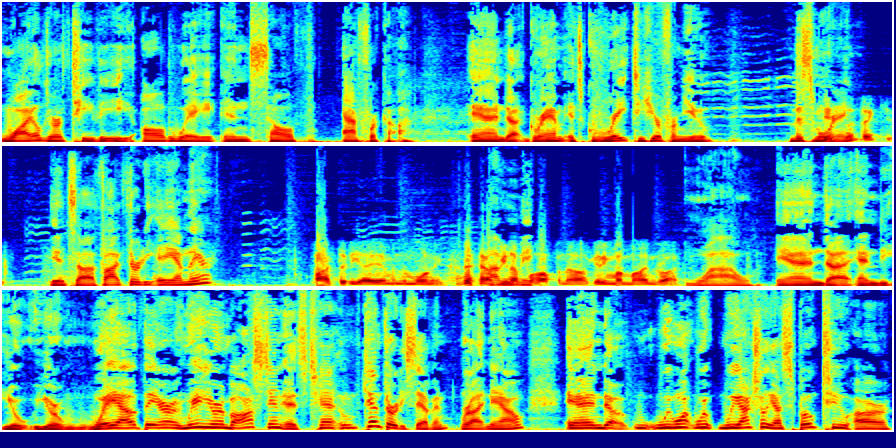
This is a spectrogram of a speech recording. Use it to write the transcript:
Wild Earth TV, all the way in South Africa. And uh, Graham, it's great to hear from you this morning. thank you. It's uh, 5:30 a.m. there. 5.30 a.m. in the morning. I've been up for half an hour, getting my mind right. Wow. And uh, and you you're way out there, and we're here in Boston. It's 10, 1037 right now, and uh, we want we, we actually I spoke to our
